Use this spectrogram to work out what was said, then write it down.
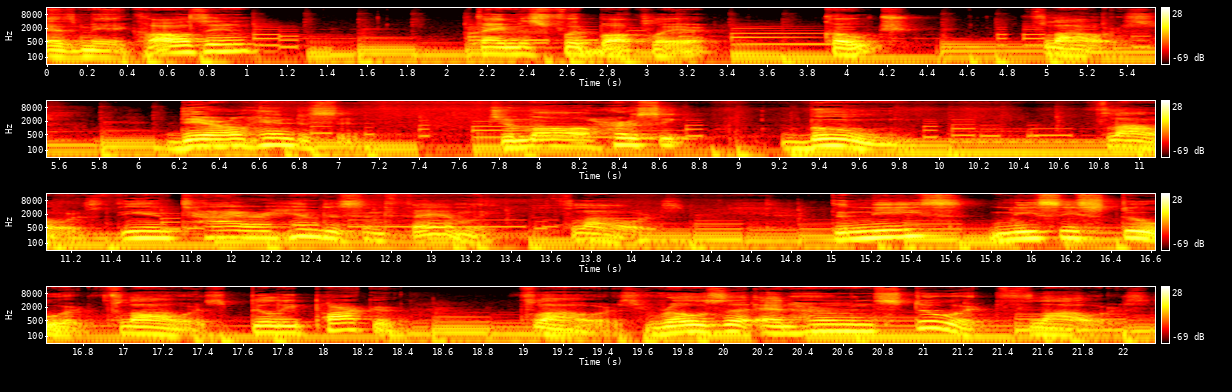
as Meg calls him, famous football player, coach, flowers. Daryl Henderson, Jamal Hersick, Boone, flowers. The entire Henderson family, flowers. Denise Nisi Stewart, flowers. Billy Parker, flowers. Rosa and Herman Stewart, flowers.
